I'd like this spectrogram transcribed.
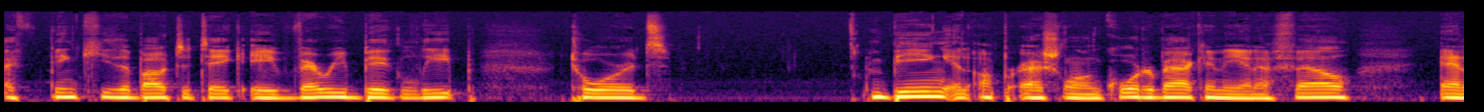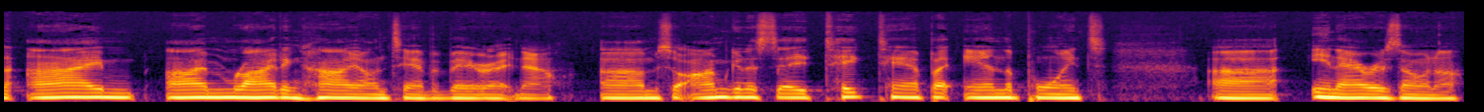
I think he's about to take a very big leap towards being an upper echelon quarterback in the NFL. And I'm I'm riding high on Tampa Bay right now. Um, so I'm gonna say take Tampa and the points uh, in Arizona.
